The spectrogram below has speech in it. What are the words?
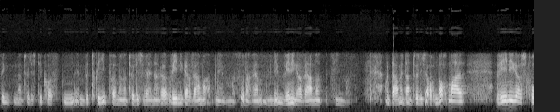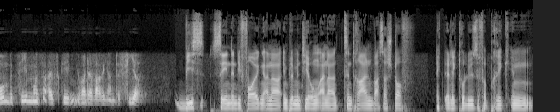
sinken natürlich die Kosten im Betrieb, weil man natürlich weniger, weniger Wärme abnehmen muss oder weniger Wärme beziehen muss. Und damit natürlich auch nochmal weniger Strom beziehen muss als gegenüber der Variante 4. Wie sehen denn die Folgen einer Implementierung einer zentralen Wasserstoff-Elektrolysefabrik im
